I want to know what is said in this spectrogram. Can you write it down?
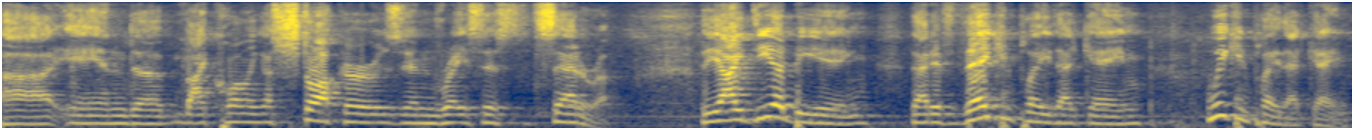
uh, and uh, by calling us stalkers and racists, etc. The idea being that if they can play that game, we can play that game.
